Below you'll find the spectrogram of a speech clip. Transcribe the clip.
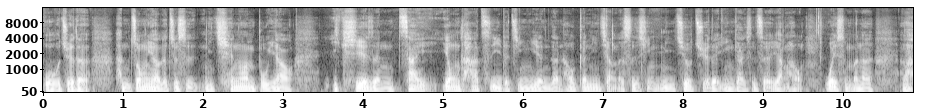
我觉得很重要的就是，你千万不要一些人在用他自己的经验，然后跟你讲的事情，你就觉得应该是这样。哈，为什么呢？啊，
